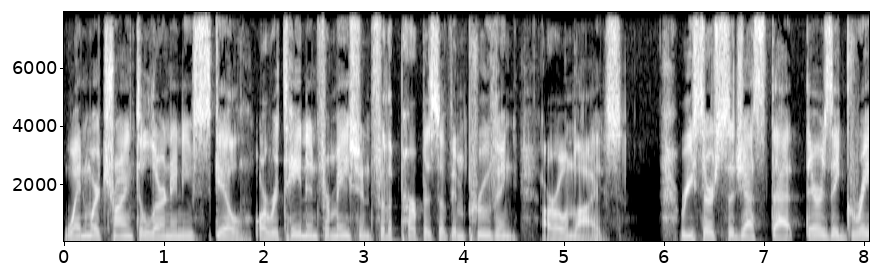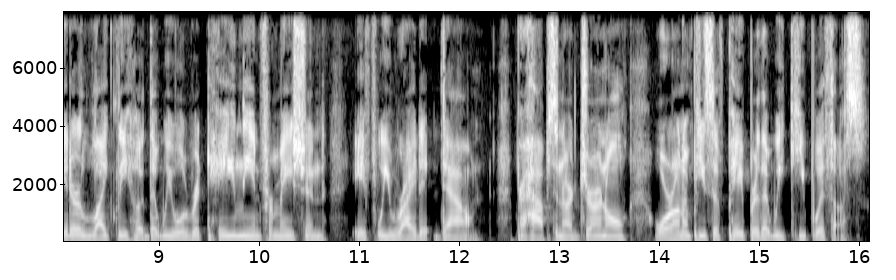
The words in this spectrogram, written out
when we're trying to learn a new skill or retain information for the purpose of improving our own lives. Research suggests that there is a greater likelihood that we will retain the information if we write it down, perhaps in our journal or on a piece of paper that we keep with us.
